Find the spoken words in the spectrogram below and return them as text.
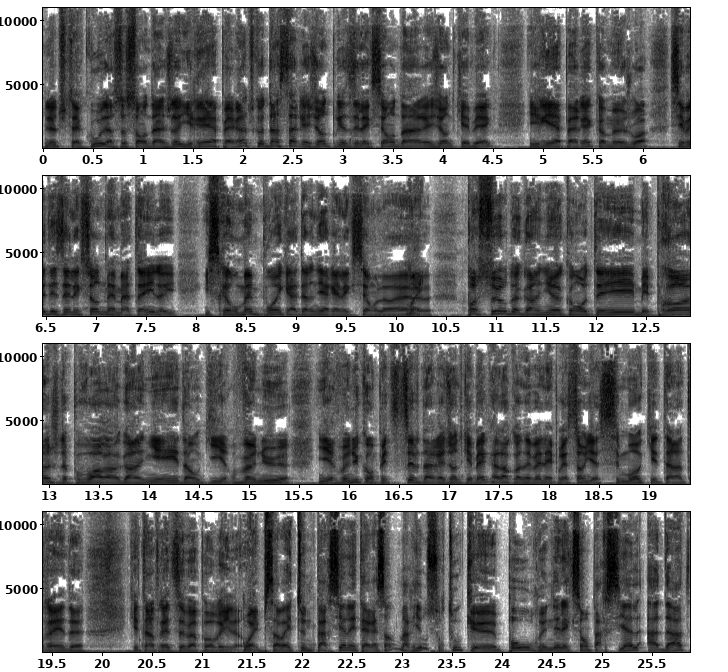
là, tout à coup, dans ce sondage-là, il réapparaît, en tout cas dans sa région de prédilection, dans la région de Québec, il réapparaît comme un joueur. S'il y avait des élections demain matin, là, il, serait au même point qu'à la dernière élection. Là. Euh, pas sûr de gagner un comté, mais proche de pouvoir en gagner, donc il est revenu, il est revenu compétitif dans la région de Québec, alors qu'on avait l'impression il y a six mois qu'il était en train de, qu'il était en train de s'évaporer. Oui, puis ça va être une partielle intéressante, Mario, surtout que pour une élection partielle à date,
